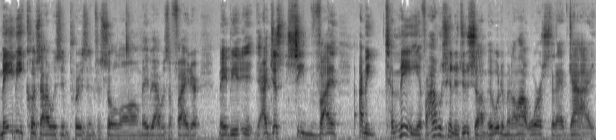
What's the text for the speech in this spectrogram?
Maybe because I was in prison for so long. Maybe I was a fighter. Maybe it, I just seen violence. I mean, to me, if I was going to do something, it would have been a lot worse to that guy.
